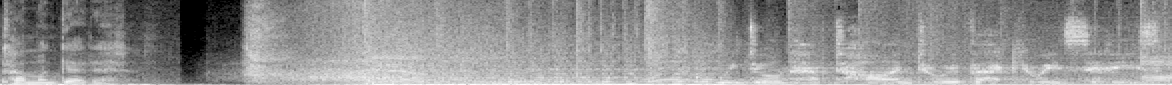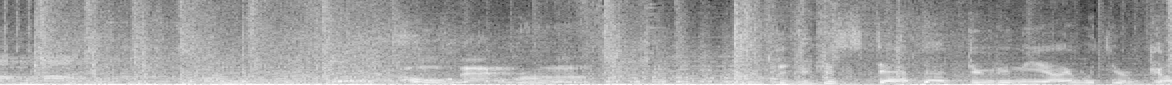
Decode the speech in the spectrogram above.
Come and get it. We don't have time to evacuate cities. Hold that room. Did you just stab that dude in the eye with your gun?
